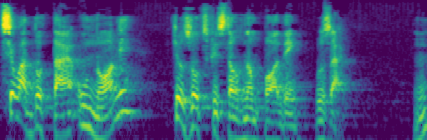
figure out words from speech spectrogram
se eu adotar um nome que os outros cristãos não podem usar? Hum?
